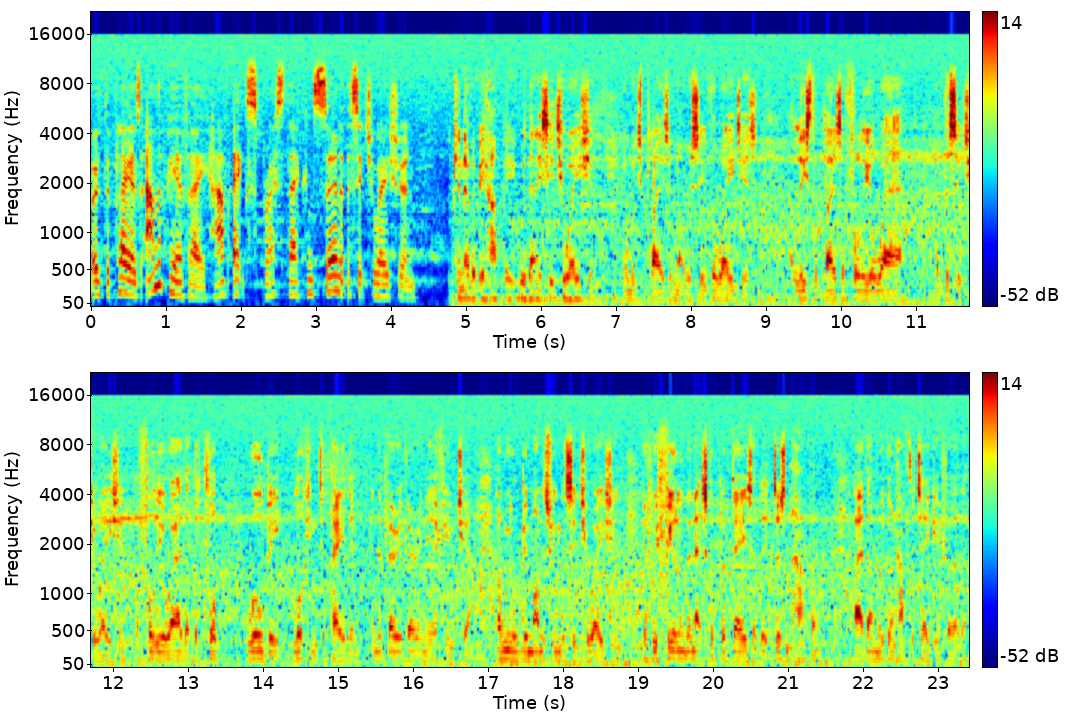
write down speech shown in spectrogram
Both the players and the PFA have expressed their concern at the situation. Can never be happy with any situation in which players have not received the wages at least the players are fully aware of the situation, are fully aware that the club will be looking to pay them in the very, very near future. And we will be monitoring the situation. If we feel in the next couple of days that it doesn't happen, uh, then we're going to have to take it further.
